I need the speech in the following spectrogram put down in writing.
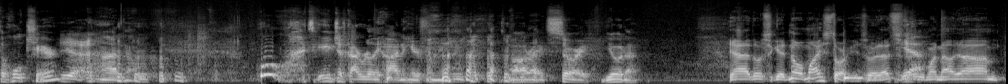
the whole chair? Yeah. I don't know. Whew, it just got really hot in here for me. All right, sorry, Yoda. Yeah, those are good. No, my story is that's Yeah. the one. now. Um,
